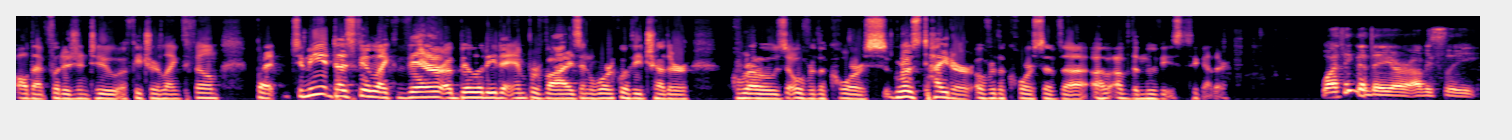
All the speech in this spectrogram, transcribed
all that footage into a feature length film. But to me, it does feel like their ability to improvise and work with each other grows over the course grows tighter over the course of the of, of the movies together Well, I think that they are obviously,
